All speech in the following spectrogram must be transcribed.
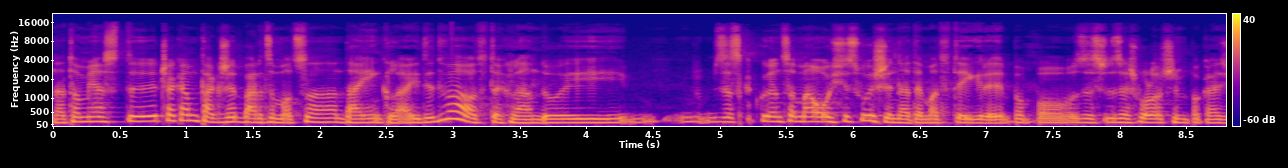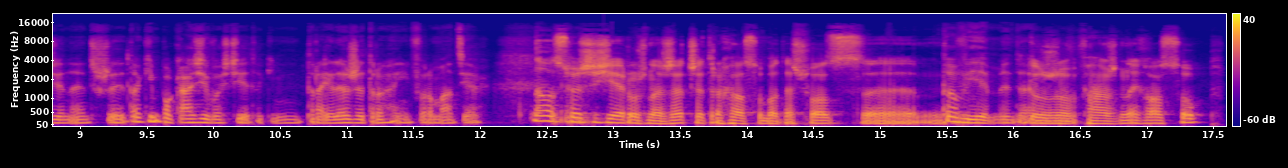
Natomiast y, czekam także bardzo mocno na Dying Light 2 od Techlandu i zaskakująco mało się słyszy na temat tej gry po, po zes- zeszłorocznym pokazie na 3 Takim pokazie, właściwie takim trailerze, trochę informacjach. No, słyszy się różne rzeczy, trochę osób odeszło z y, To wiemy. Tak. dużo ważnych osób,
